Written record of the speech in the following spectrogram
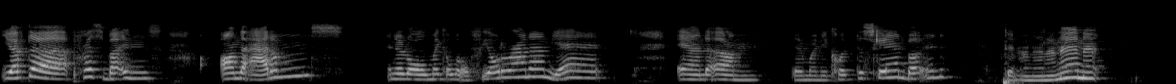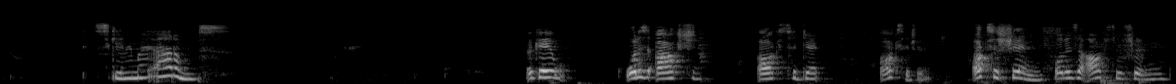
you have to press buttons on the atoms, and it'll make a little field around them, yeah. And, um, then when you click the scan button, it's scanning my atoms. Okay, what is oxygen? Oxygen? Oxygen? Oxygen. What is oxygen?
